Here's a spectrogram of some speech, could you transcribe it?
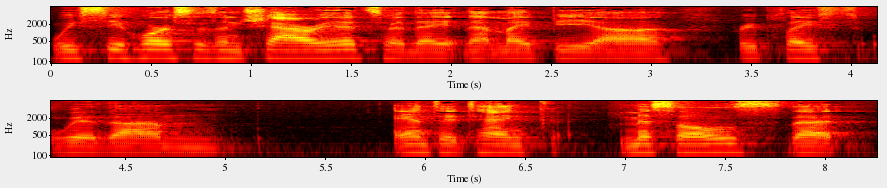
We see horses and chariots, or they, that might be uh, replaced with um, anti tank missiles that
